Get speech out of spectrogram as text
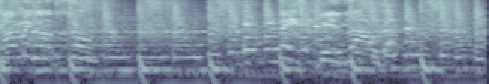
Coming up soon, bass louder.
